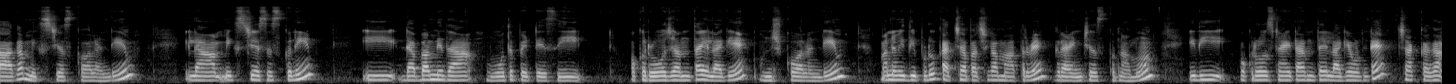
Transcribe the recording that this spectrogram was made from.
బాగా మిక్స్ చేసుకోవాలండి. ఇలా మిక్స్ చేసేసుకుని ఈ డబ్బా మీద మూత పెట్టేసి ఒక రోజంతా ఇలాగే ఉంచుకోవాలండి. మనం ఇది ఇప్పుడు కచ్చా పచ్చగా మాత్రమే గ్రైండ్ చేసుకున్నాము. ఇది ఒక రోజు నైట్ అంతా ఇలాగే ఉంటే చక్కగా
